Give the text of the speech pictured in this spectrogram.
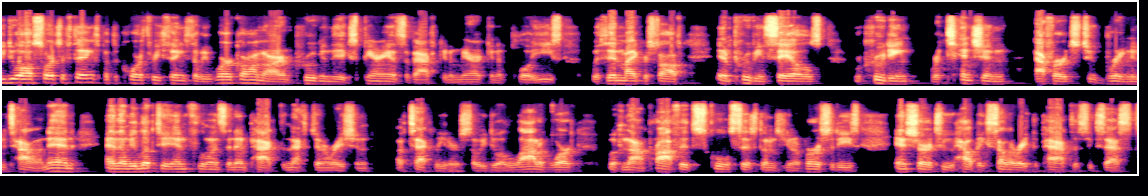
We do all sorts of things, but the core three things that we work on are improving the experience of African American employees within Microsoft, improving sales, recruiting, retention efforts to bring new talent in. And then we look to influence and impact the next generation of tech leaders. So we do a lot of work with nonprofits, school systems, universities, ensure to help accelerate the path to success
